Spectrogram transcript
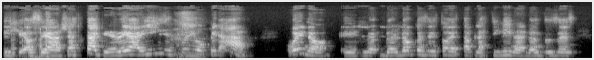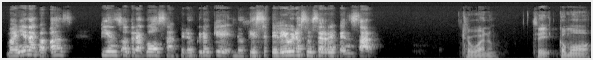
Dije, o sea, ya está, quedé ahí y después digo, esperá, bueno, eh, lo, loco es esto de esta plastilina, ¿no? Entonces, mañana capaz pienso otra cosa, pero creo que lo que celebro es ese repensar. Qué bueno. Sí, como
